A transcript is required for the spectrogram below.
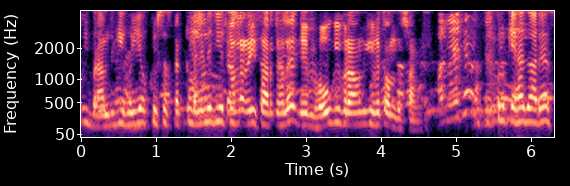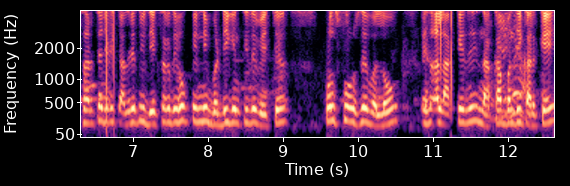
ਕੋਈ ਬਰਾਮਦਗੀ ਹੋਈ ਹੈ ਕੋਈ ਸਸਪੈਕਟ ਮਿਲੇ ਨੇ ਜੀ ਇੱਥੇ? ਚੱਲ ਰਹੀ ਸਰਚ ਹਲੇ ਜੇ ਹੋਊਗੀ ਬਰਾਮਦਗੀ ਫਿਰ ਤੁਹਾਨੂੰ ਦੱਸਾਂਗੇ। ਬਿਲਕੁਲ ਕਿਹਾ ਜਾ ਰਿਹਾ ਸਰਚ ਹੈ ਜਿਹੜੀ ਚੱਲ ਰਹੀ ਤੁਸੀਂ ਦੇਖ ਸਕਦੇ ਹੋ ਕਿੰਨੀ ਵੱਡੀ ਗਿਣਤੀ ਦੇ ਵਿੱਚ ਪੁਲਿਸ ਫੋਰਸ ਦੇ ਵੱਲੋਂ ਇਸ ਇਲਾਕੇ ਦੀ ਨਾਕਾਬੰਦੀ ਕਰਕੇ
